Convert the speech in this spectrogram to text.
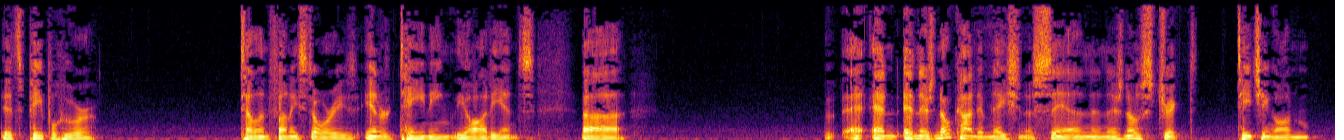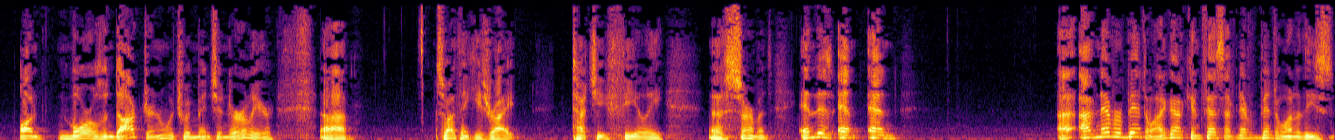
It's people who are telling funny stories, entertaining the audience. Uh, and and there's no condemnation of sin, and there's no strict teaching on on morals and doctrine, which we mentioned earlier. Uh, so I think he's right. Touchy feely uh, sermons, and this and and I've never been to one. I got to confess, I've never been to one of these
